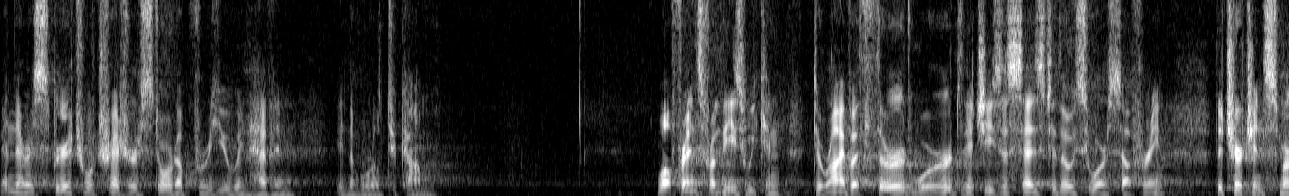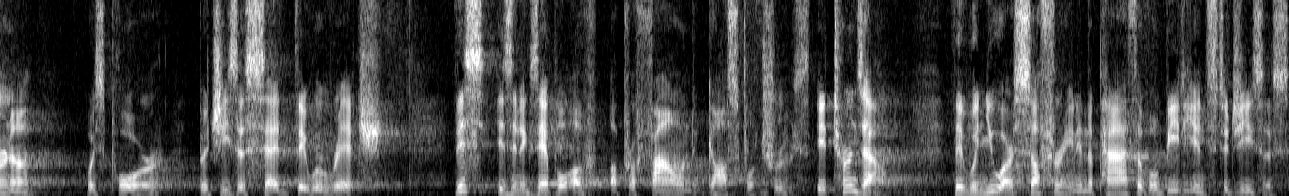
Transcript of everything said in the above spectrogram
And there is spiritual treasure stored up for you in heaven in the world to come. Well, friends, from these we can derive a third word that Jesus says to those who are suffering. The church in Smyrna was poor, but Jesus said they were rich. This is an example of a profound gospel truth. It turns out that when you are suffering in the path of obedience to Jesus,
